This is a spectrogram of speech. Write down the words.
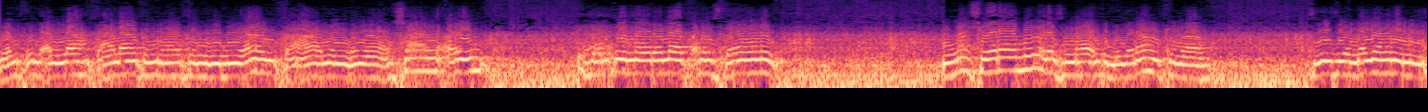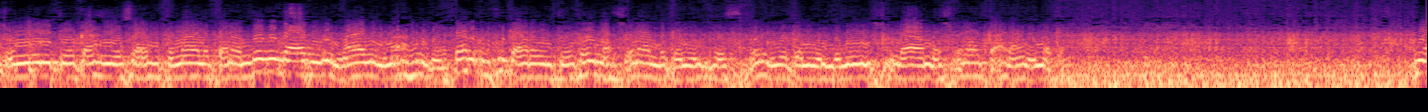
ولكن الله تعالى كما تنبيان تعالى لما شاء أي جلد مورلا فرشتان مشورہ بھی رسماء بگران کما چیز نگانی من امور تو کا ہمیشہ احتمال تردد دار مال ماہ بہتر اسی کارن تو کوئی مشورہ بکنی دوست بکنی بدون شورا مشورہ کاران مکن. یہ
